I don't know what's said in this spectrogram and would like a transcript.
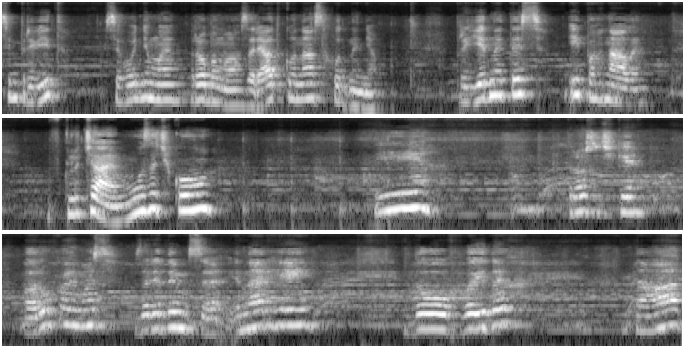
Всім привіт! Сьогодні ми робимо зарядку на схуднення. Приєднуйтесь і погнали. Включаємо музичку і трошечки рухаємось, зарядимося енергією, вдох, видих. Так.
